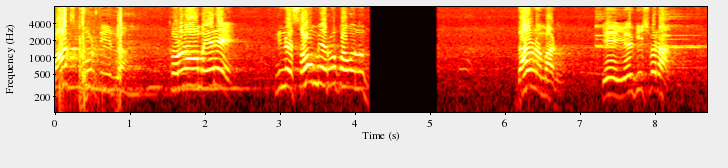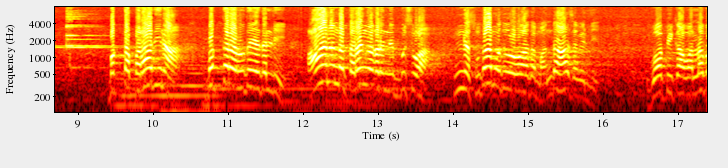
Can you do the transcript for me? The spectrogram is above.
ವಾಕ್ ಸ್ಫೂರ್ತಿ ಇಲ್ಲ ಕರುಣಾಮಯನೇ ನಿನ್ನ ಸೌಮ್ಯ ರೂಪವನ್ನು ಧಾರಣ ಮಾಡು. ಏ ಯೋಗೀಶ್ವರ, ಭಕ್ತ ಪರಾಧೀನ, ಭಕ್ತರ ಹೃದಯದಲ್ಲಿ ಆನಂದ ತರಂಗಗಳನ್ನೆಬ್ಬಿಸುವ ನಿನ್ನ ಸುಧಾಮಧುರವಾದ ಮಂದಹಾಸವೆಲ್ಲಿ? ಗೋಪಿಕಾ ವಲ್ಲಭ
